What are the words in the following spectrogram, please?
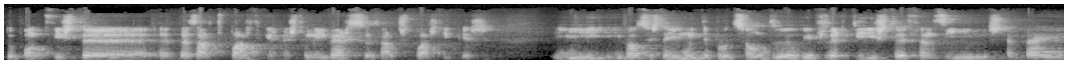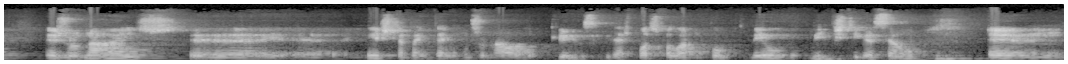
do ponto de vista eh, das artes plásticas, neste universo das artes plásticas. E, e vocês têm muita produção de livros de artista, fanzines também, jornais. Uh, Inês também tem um jornal que, se quiseres, podes falar um pouco dele, de investigação, uhum. um,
